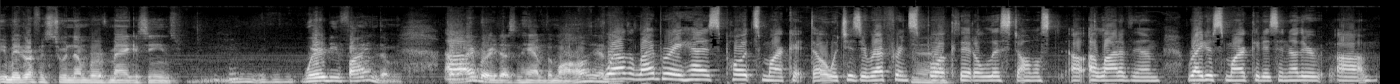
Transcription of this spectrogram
you made reference to a number of magazines. Mm-hmm. Where do you find them? The uh, library doesn't have them all. You know? Well, the library has Poets Market, though, which is a reference yeah. book that'll list almost a, a, lot of them. Writer's Market is another um,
